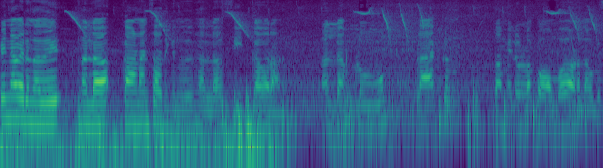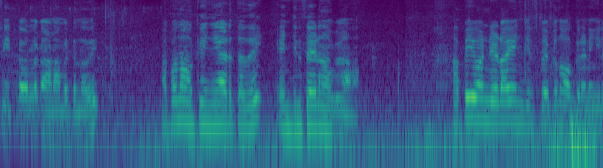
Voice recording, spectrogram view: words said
പിന്നെ വരുന്നത് നല്ല കാണാൻ സാധിക്കുന്നത് നല്ല സീറ്റ് കവറാണ് നല്ല ബ്ലൂവും ബ്ലാക്കും തമ്മിലുള്ള കോംബോ ആണ് നമുക്ക് സീറ്റ് കവറിൽ കാണാൻ പറ്റുന്നത്. അപ്പോൾ നമുക്ക് ഇനി അടുത്തത് എൻജിൻ സൈഡ് നമുക്ക് കാണാം. അപ്പോൾ ഈ വണ്ടിയുടെ എൻജിൻ സ്പെക്ക് നോക്കുകയാണെങ്കിൽ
